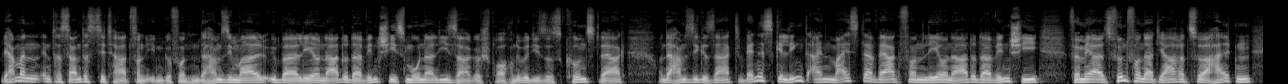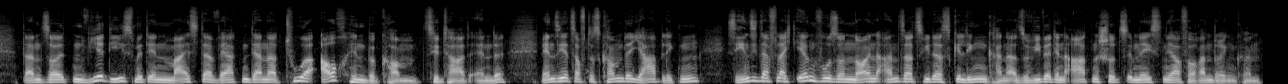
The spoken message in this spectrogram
Wir haben ein interessantes Zitat von Ihnen gefunden. Da haben Sie mal über Leonardo da Vincis Mona Lisa gesprochen, über dieses Kunstwerk. Und da haben Sie gesagt, wenn es gelingt, ein Meisterwerk von Leonardo da Vinci für mehr als 500 Jahre zu erhalten, dann sollten wir dies mit den Meisterwerken der Natur auch hinbekommen. Zitat Ende. Wenn Sie jetzt auf das kommende Jahr blicken, sehen Sie da vielleicht irgendwo so einen neuen Ansatz, wie das gelingen kann? Also wie wir den Artenschutz im nächsten Jahr voranbringen können?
